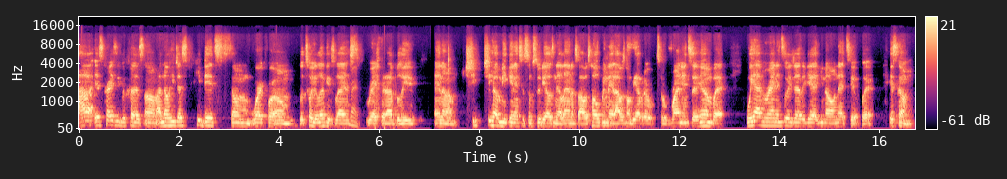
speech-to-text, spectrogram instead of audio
I, it's crazy because um, I know he just he did some work for um LeToya Luckett's last right. record, I believe, and um she she helped me get into some studios in Atlanta. So I was hoping that I was gonna be able to to run into him, but we haven't ran into each other yet, you know, on that tip. But it's coming.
